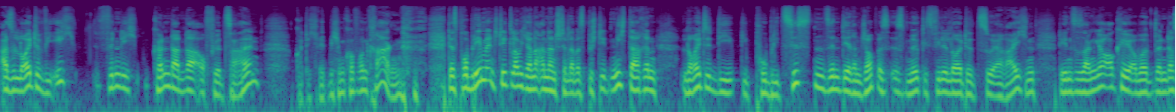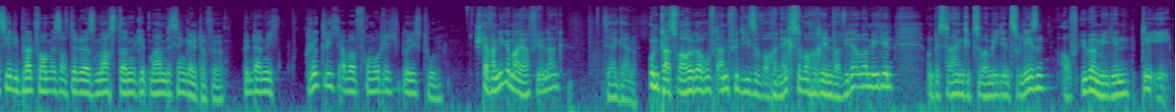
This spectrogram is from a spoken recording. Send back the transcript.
also Leute wie ich finde ich, können dann da auch für zahlen. Oh Gott, ich rede mich um Kopf und Kragen. Das Problem entsteht, glaube ich, an einer anderen Stelle, aber es besteht nicht darin, Leute, die, die Publizisten sind, deren Job es ist, möglichst viele Leute zu erreichen, denen zu sagen, ja, okay, aber wenn das hier die Plattform ist, auf der du das machst, dann gib mal ein bisschen Geld dafür. Bin da nicht glücklich, aber vermutlich würde ich es tun. Stefan Niggemeier, vielen Dank. Sehr gerne. Und das war Holger ruft an für diese Woche. Nächste Woche reden wir wieder über Medien. Und bis dahin gibt es über Medien zu lesen auf übermedien.de.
